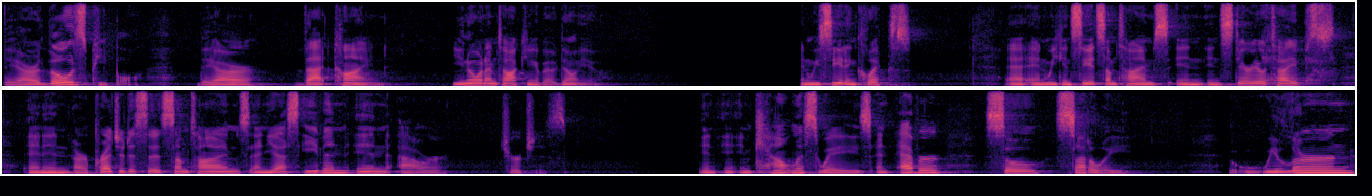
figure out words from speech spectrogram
They are those people. They are that kind. You know what I'm talking about, don't you? And we see it in cliques, and we can see it sometimes in, in stereotypes and in our prejudices sometimes, and yes, even in our churches. In, in, in countless ways, and ever so subtly, we learn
